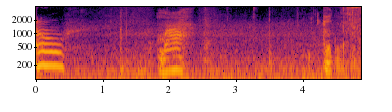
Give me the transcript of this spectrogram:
Oh my goodness.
